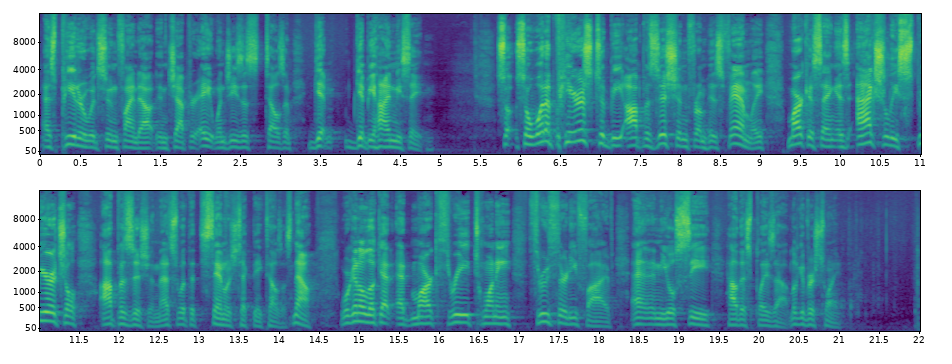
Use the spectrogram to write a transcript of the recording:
as Peter would soon find out in chapter 8 when Jesus tells him, Get, get behind me, Satan. So, so what appears to be opposition from his family, Mark is saying, is actually spiritual opposition. That's what the sandwich technique tells us. Now, we're going to look at, at Mark 3 20 through 35, and you'll see how this plays out. Look at verse 20. It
